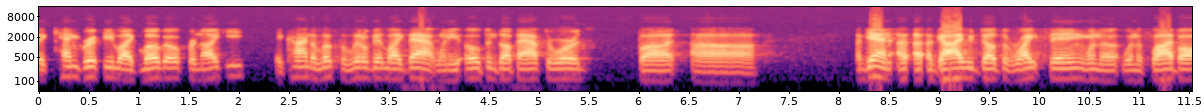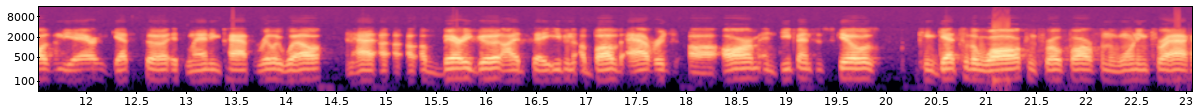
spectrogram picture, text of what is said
the Ken Griffey like logo for Nike, it kind of looks a little bit like that when he opens up afterwards. But uh, again, a, a guy who does the right thing when the when the fly ball is in the air, he gets to its landing path really well and had a, a, a very good, I'd say, even above average uh, arm and defensive skills. Can get to the wall, can throw far from the warning track.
